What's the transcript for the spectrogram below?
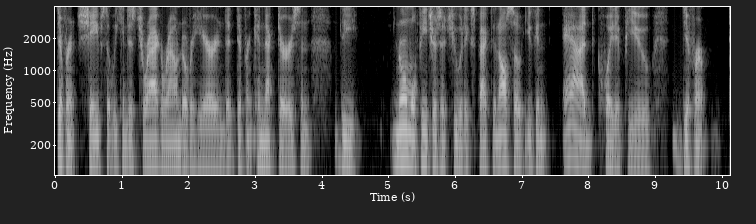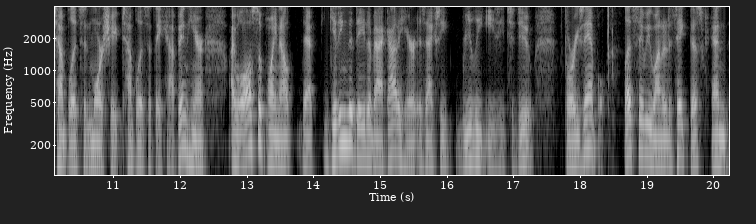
different shapes that we can just drag around over here and the different connectors and the normal features that you would expect. And also you can add quite a few different templates and more shape templates that they have in here, I will also point out that getting the data back out of here is actually really easy to do. For example, let's say we wanted to take this and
